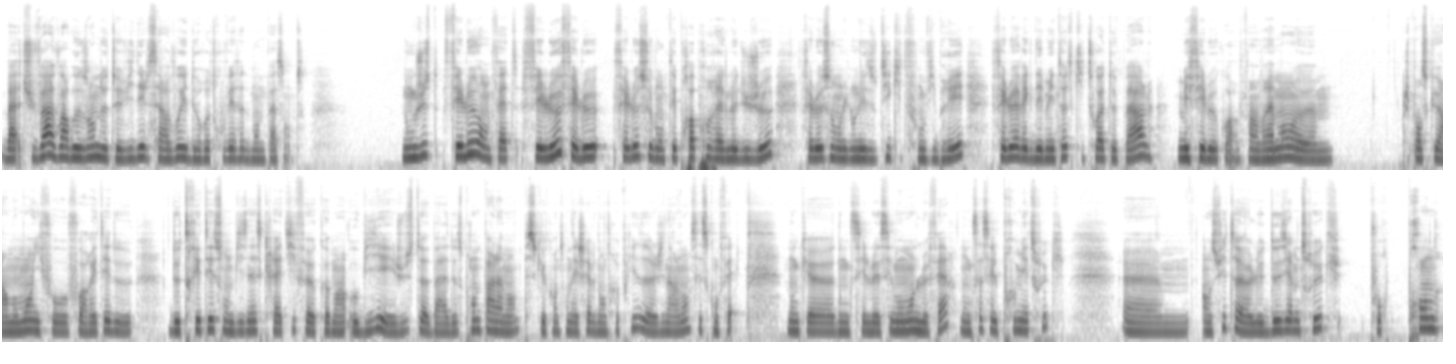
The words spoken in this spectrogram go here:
bah, tu vas avoir besoin de te vider le cerveau et de retrouver cette bande passante. Donc juste fais-le en fait, fais-le, fais-le, fais-le selon tes propres règles du jeu, fais-le selon les outils qui te font vibrer, fais-le avec des méthodes qui toi te parlent, mais fais-le quoi. Enfin vraiment, euh, je pense qu'à un moment il faut, faut arrêter de, de, traiter son business créatif euh, comme un hobby et juste bah, de se prendre par la main, parce que quand on est chef d'entreprise, euh, généralement c'est ce qu'on fait. Donc donc c'est le, le moment de le faire. Donc ça c'est le premier truc. ensuite le deuxième truc pour prendre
